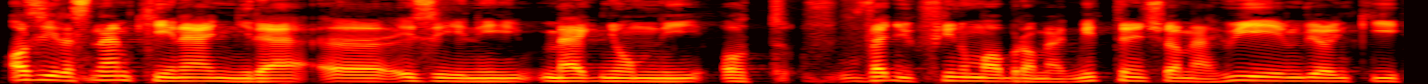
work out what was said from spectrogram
azért ezt nem kéne ennyire uh, izéni, megnyomni, ott vegyük finomabbra, meg mit tűntsön, mert hülyén jön ki,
